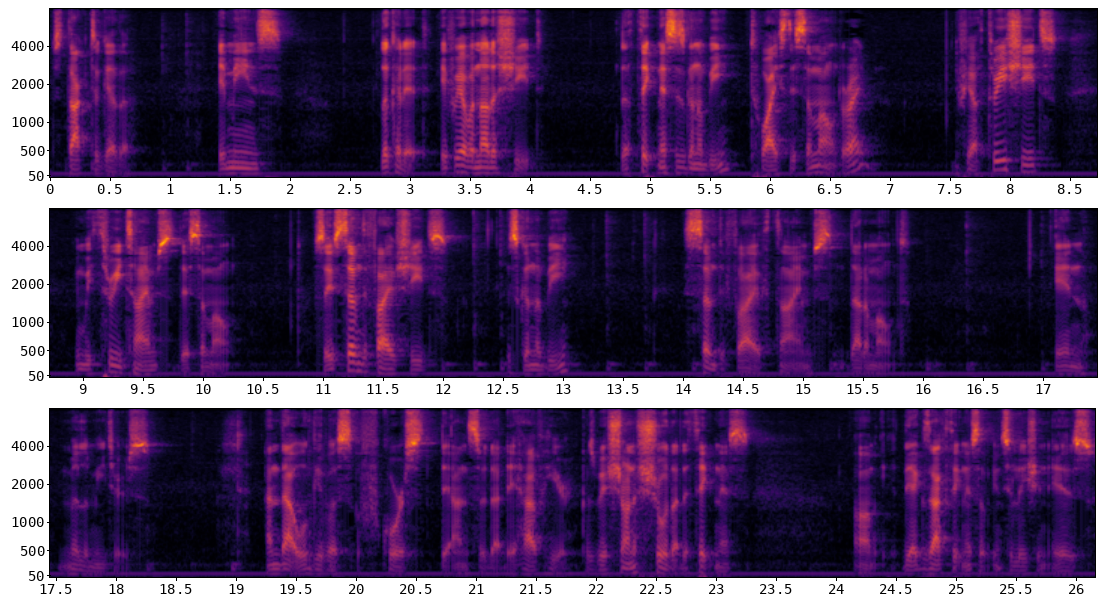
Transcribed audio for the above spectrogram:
stacked together, it means, look at it. If we have another sheet, the thickness is going to be twice this amount, right? If you have three sheets, be three times this amount. So if 75 sheets, it's going to be 75 times that amount in millimeters. And that will give us, of course, the answer that they have here because we're trying to show that the thickness, um, the exact thickness of insulation is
